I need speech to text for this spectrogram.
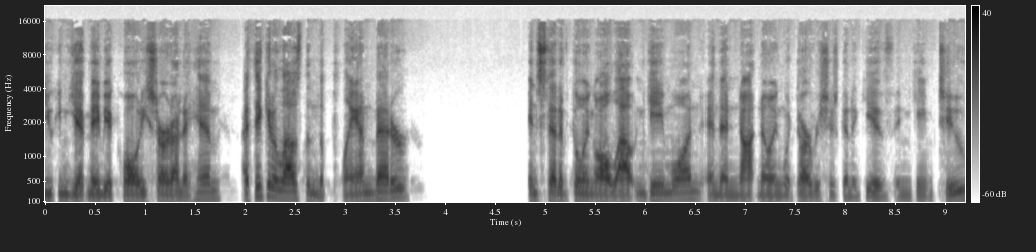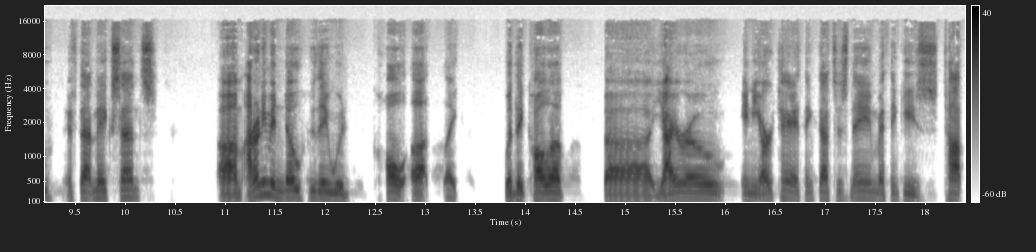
you can get maybe a quality start out of him. I think it allows them to plan better instead of going all out in game one and then not knowing what Darvish is going to give in game two, if that makes sense. Um, I don't even know who they would call up. Like, would they call up uh, Jairo Iriarte? I think that's his name. I think he's top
